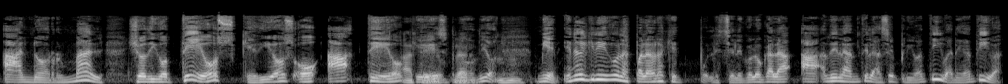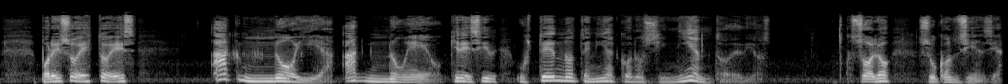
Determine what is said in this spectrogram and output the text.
anormal. Yo digo teos, que Dios, o ateo, que es claro. no Dios. Bien, en el griego las palabras que se le coloca la a adelante la hace privativa, negativa. Por eso esto es agnoia, agnoeo. Quiere decir, usted no tenía conocimiento de Dios. solo su conciencia.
